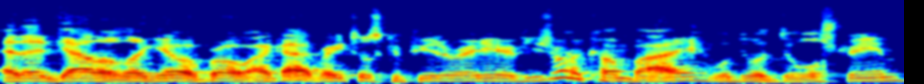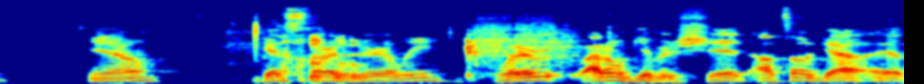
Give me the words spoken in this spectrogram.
and then Gallo, like, yo, bro, I got Rachel's computer right here. If you just want to come by, we'll do a dual stream. You know, get started Oh. early. Whatever. I don't give a shit. I'll tell Gallo.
